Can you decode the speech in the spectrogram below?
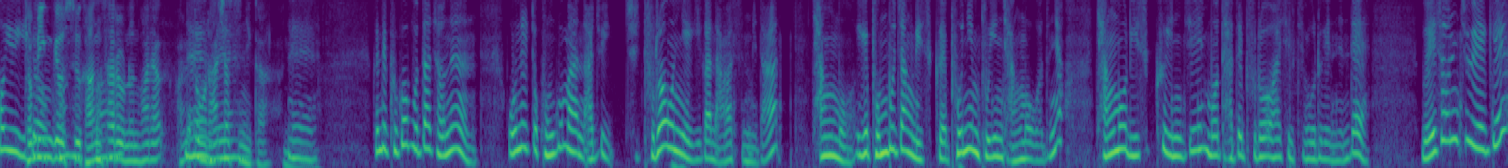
허위 이력. 겸임 교수 강사로는 활약, 활동을 네, 네. 하셨으니까. 네. 네. 근데 그거보다 저는 오늘 또 궁금한 아주 부러운 얘기가 나왔습니다. 장모. 이게 본부장 리스크에 본인 부인 장모거든요. 장모 리스크인지 뭐 다들 부러워하실지 모르겠는데 외손주에게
